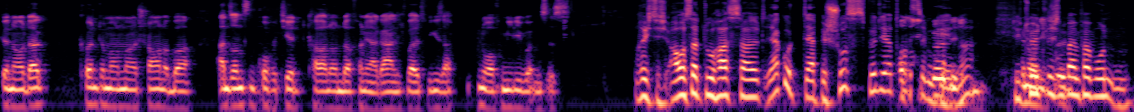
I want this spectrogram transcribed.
Genau, da könnte man mal schauen, aber ansonsten profitiert Karadon davon ja gar nicht, weil es, wie gesagt, nur auf Melee-Weapons ist. Richtig, außer du hast halt, ja gut, der Beschuss würde ja trotzdem die gehen, ne? Die Genau, die tödlichen beim Verwunden.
